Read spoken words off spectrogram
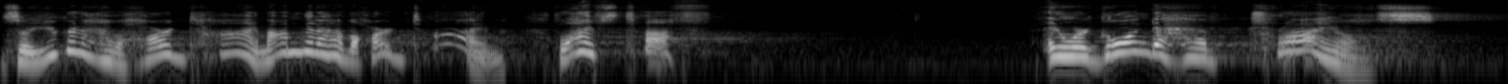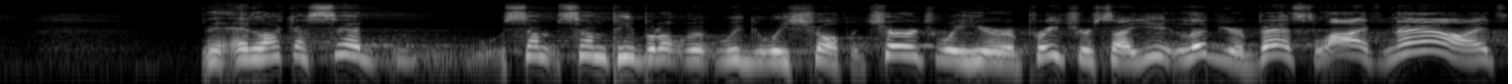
So you're going to have a hard time. I'm going to have a hard time. Life's tough. And we're going to have trials. And like I said, some, some people don't, we, we show up at church, we hear a preacher say, you live your best life now. It's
